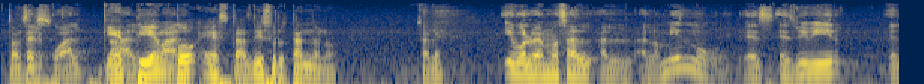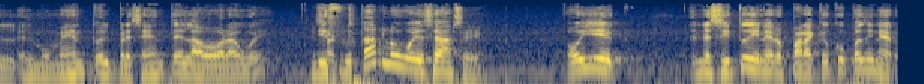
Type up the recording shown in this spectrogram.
Entonces, cual. ¿qué tiempo cual. estás disfrutando, no? ¿Sale? Y volvemos al, al- a lo mismo, güey. Es, es vivir el, el momento, el presente, el ahora, güey. Disfrutarlo, güey. O sea, Sí. oye, necesito dinero. ¿Para qué ocupas dinero?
